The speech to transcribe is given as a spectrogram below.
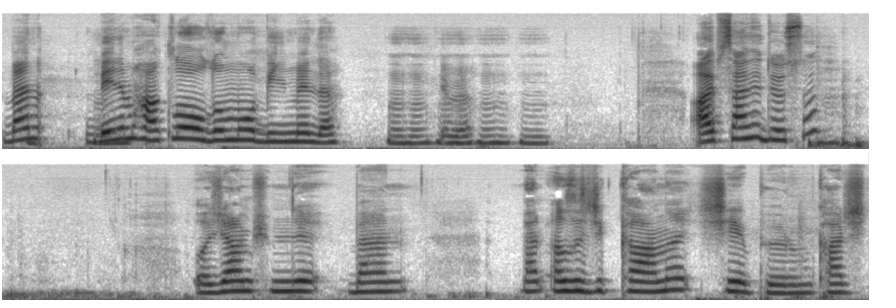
Ben benim haklı olduğumu o bilmeli. Hı hı hı gibi. hı hı. Alp sen ne diyorsun? Hocam şimdi ben ben azıcık Kaan'a şey yapıyorum. Karşı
